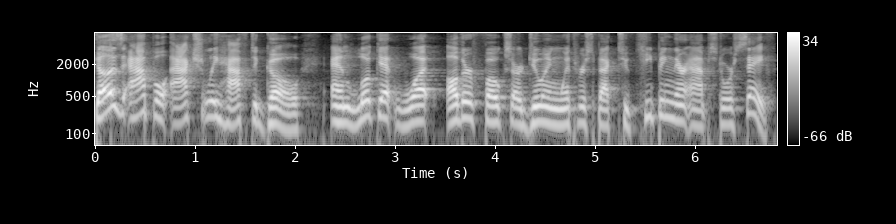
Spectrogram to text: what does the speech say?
Does Apple actually have to go and look at what other folks are doing with respect to keeping their app store safe?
